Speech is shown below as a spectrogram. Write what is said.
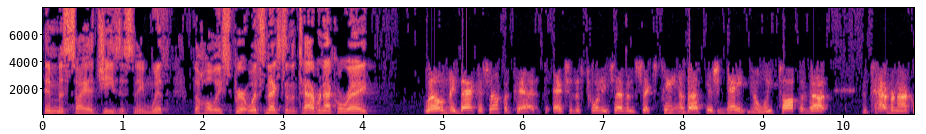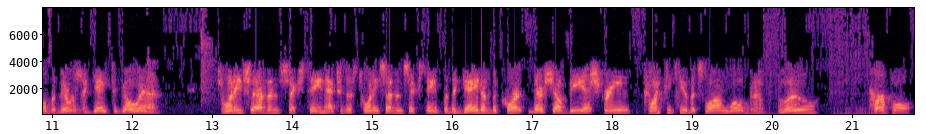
in Messiah Jesus' name with the Holy Spirit. What's next in the tabernacle, Ray? Well, let me back us up a tad. Exodus twenty-seven sixteen about this gate. You know, we talk about the tabernacle, but there was a gate to go in. Twenty-seven sixteen, Exodus twenty-seven sixteen. For the gate of the court there shall be a screen twenty cubits long, woven of blue, purple,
